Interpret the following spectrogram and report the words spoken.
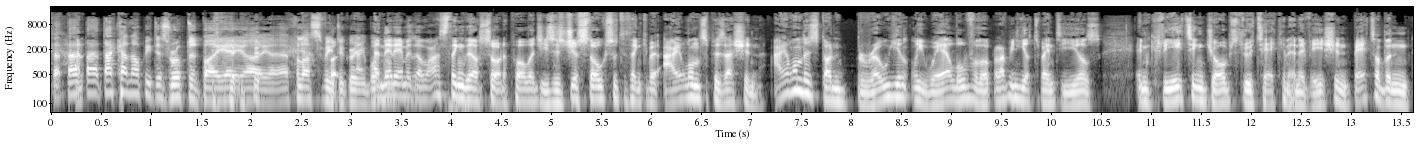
That, that, that, that cannot be disrupted by AI, a philosophy but, degree. And then, Emmet, the last thing there, sort of apologies, is just also to think about Ireland's position. Ireland has done brilliantly well over the, I've been here 20 years, in creating jobs through tech and innovation, better than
